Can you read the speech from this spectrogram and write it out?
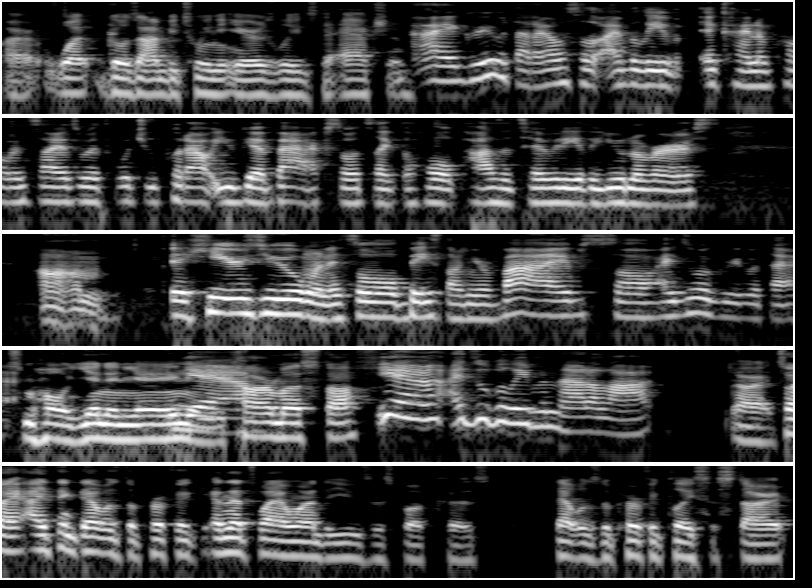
Or what goes on between the ears leads to action. I agree with that. I also I believe it kind of coincides with what you put out, you get back. So it's like the whole positivity of the universe. Um, it hears you and it's all based on your vibes. So I do agree with that. Some whole yin and yang and karma stuff. Yeah, I do believe in that a lot. All right. So I, I think that was the perfect, and that's why I wanted to use this book because that was the perfect place to start.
